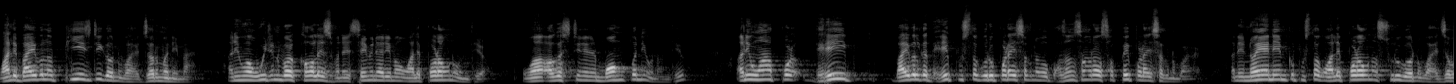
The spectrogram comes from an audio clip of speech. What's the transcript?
उहाँले बाइबलमा पिएचडी गर्नुभयो जर्मनीमा। अनि उहाँ विटनबर्ग कलेज भनेर सेमिनारीमा उहाँले पढाउनुहुन्थ्यो। उहाँ अगस्टिनियन मङ्क पनि हुनुहुन्थ्यो। अनि उहाँ प धेरै बाइबलका धेरै पुस्तकहरू पढाइसक्नुभयो भजन सङ्ग्रह सबै पढाइसक्नु भयो अनि नयाँ नियमको पुस्तक उहाँले पढाउन सुरु गर्नुभयो जब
